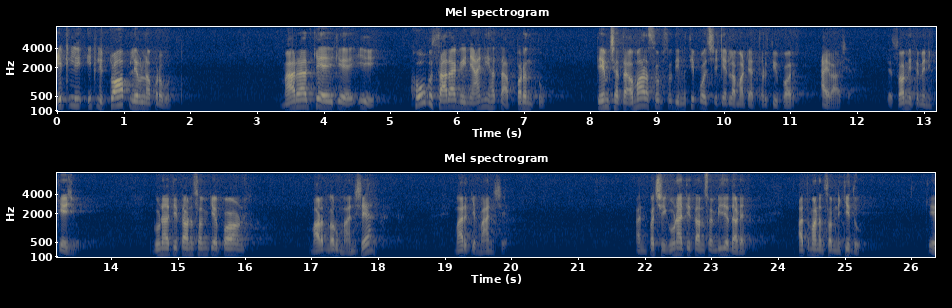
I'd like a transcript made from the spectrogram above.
એટલી એટલી ટોપ લેવલના પ્રબોધ. મહારાજ કહે કે એ ખૂબ સારા જ્ઞાની હતા, પરંતુ તેમ છતાં અમારા સ્વરૂપ સુધી નથી પહોંચી કે એટલા માટે ધરતી પર આવ્યા છે. તે સ્વામી તમે કહેજો. ગુણાતીતાનું સ્વામી કે પણ મારે મારું માનશે? મારે કે માનશે? અને પછી ગુણાતીતાનું સ્વામી બીજે દાડે આત્માનંદ સ્વામીને કીધું કે,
